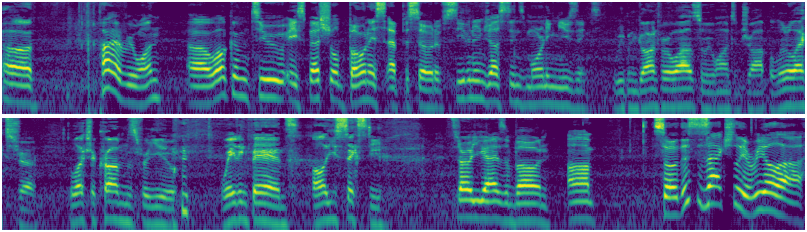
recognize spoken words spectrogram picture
Uh, hi everyone. Uh, welcome to a special bonus episode of Stephen and Justin's Morning Musings. We've been gone for a while, so we wanted to drop a little extra, a little extra crumbs for you, waiting fans, all you sixty. Throw you guys a bone. Um, so this is actually a real, uh,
